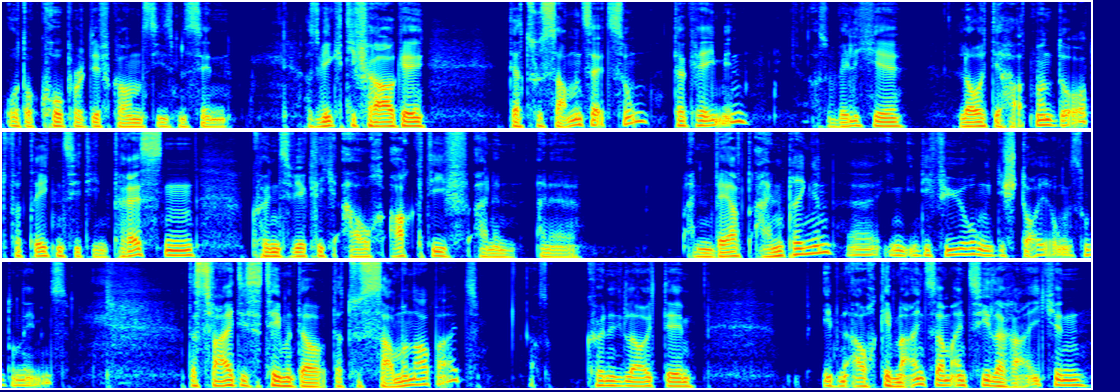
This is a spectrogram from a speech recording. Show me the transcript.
oder Cooperative Governance in diesem Sinn. Also wirklich die Frage der Zusammensetzung der Gremien. Also welche Leute hat man dort? Vertreten sie die Interessen? Können sie wirklich auch aktiv einen, eine, einen Wert einbringen äh, in, in, die Führung, in die Steuerung des Unternehmens? Das zweite ist das Thema der, der Zusammenarbeit. Also können die Leute eben auch gemeinsam ein Ziel erreichen?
